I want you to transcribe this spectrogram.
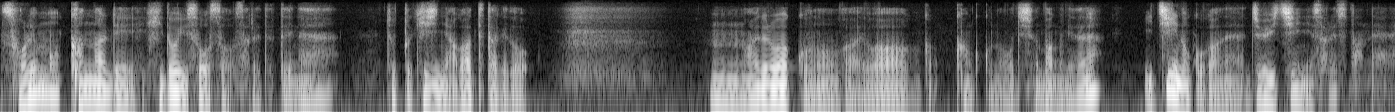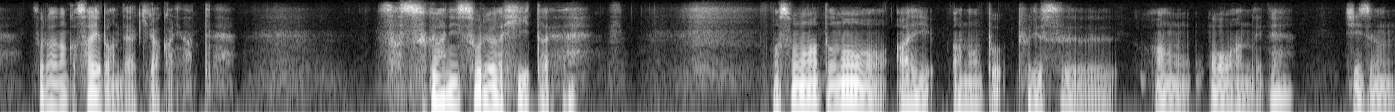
それもかなりひどい操作をされててね、ちょっと記事に上がってたけど、うん、アイドル学校の場合は、韓国のオーディション番組でね、1位の子がね、11位にされてたんだよね。それはなんか裁判で明らかになってね。さすがにそれは引いたよね。まあ、その後の、アイ、あの、プロデュース101のね、シーズン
